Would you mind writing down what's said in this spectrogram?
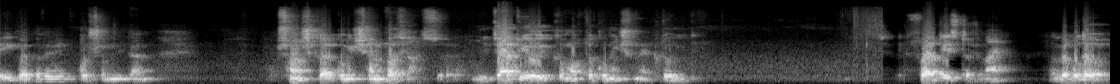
এই ব্যাপারে সংবিধান সংস্কার কমিশন বা জাতীয় ঐক্যমত্য কমিশনের তৈরি। ফার্টিস্ট অফ নাইন আমরা বলতে পারি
